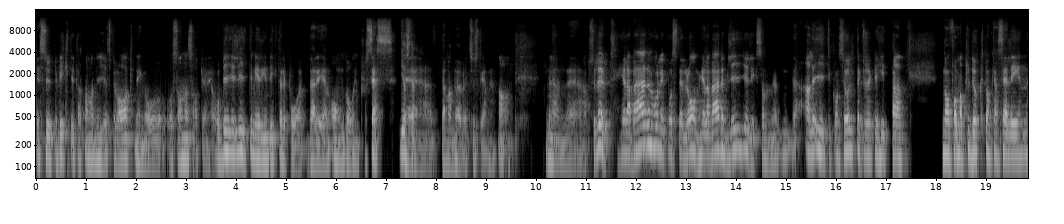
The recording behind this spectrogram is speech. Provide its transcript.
är superviktigt att man har nyhetsbevakning och, och sådana saker. Och vi är lite mer inriktade på där det är en ongoing process. Just det. Eh, där man behöver ett system. Ja. Men eh, absolut, hela världen håller på att ställa om. Hela världen blir ju liksom, alla IT-konsulter försöker hitta någon form av produkt de kan sälja in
